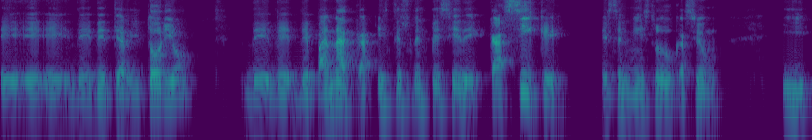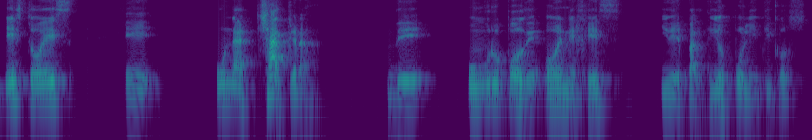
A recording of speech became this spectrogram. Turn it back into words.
eh, de, territorio de, de, panaca. Este es una especie de cacique, es el ministro de Educación. Y esto es una chacra de un grupo de ONGs y de partidos políticos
